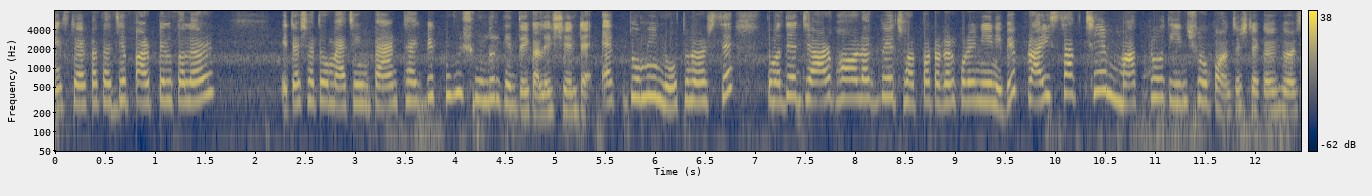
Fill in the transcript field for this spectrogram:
নেক্সট এর কথা আছে পার্পেল কালার এটার সাথেও ম্যাচিং প্যান্ট থাকবে। খুবই সুন্দর কিন্তু এই কালেকশনটা একদমই নতুন আসছে। তোমাদের যার ভালো লাগবে ঝটপট অর্ডার করে নিয়ে নিবে। প্রাইস থাকছে মাত্র তিনশো পঞ্চাশ টাকা ভিউয়ার্স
